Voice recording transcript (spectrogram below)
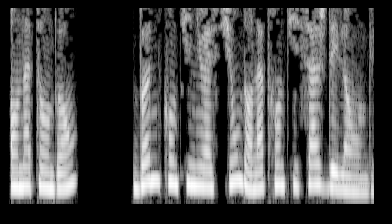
En attendant, bonne continuation dans l'apprentissage des langues.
